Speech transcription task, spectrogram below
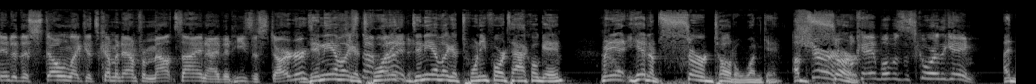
into the stone like it's coming down from Mount Sinai. That he's a starter. didn't he have like Just a twenty? Didn't he have like a twenty four tackle game? I mean, he had, an absurd total one game. Absurd. Sure. Okay. What was the score of the game? I,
